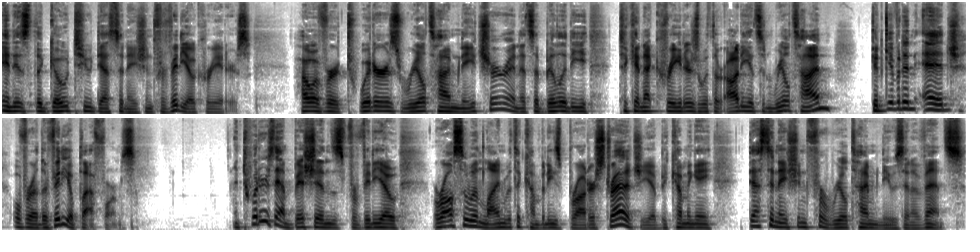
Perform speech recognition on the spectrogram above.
and is the go to destination for video creators. However, Twitter's real time nature and its ability to connect creators with their audience in real time could give it an edge over other video platforms. And Twitter's ambitions for video are also in line with the company's broader strategy of becoming a destination for real time news and events.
